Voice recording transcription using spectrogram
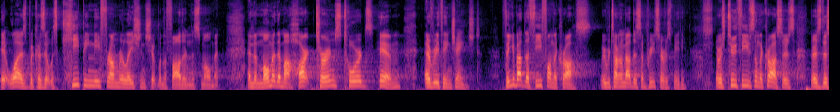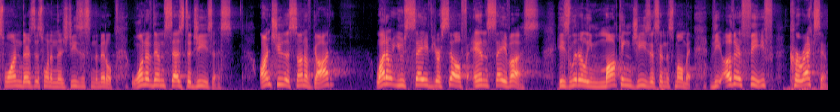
It was because it was keeping me from relationship with the Father in this moment. And the moment that my heart turns towards Him, everything changed. Think about the thief on the cross. We were talking about this in pre-service meeting. There was two thieves on the cross. There's, there's this one, there's this one, and there's Jesus in the middle. One of them says to Jesus, Aren't you the Son of God? Why don't you save yourself and save us? He's literally mocking Jesus in this moment. The other thief corrects him.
